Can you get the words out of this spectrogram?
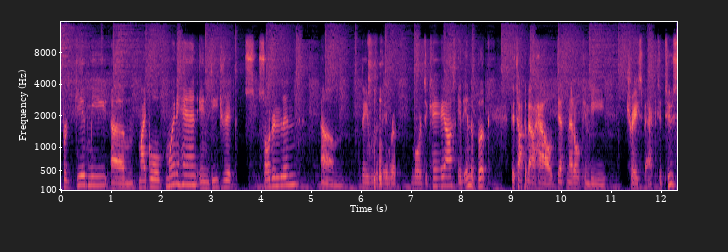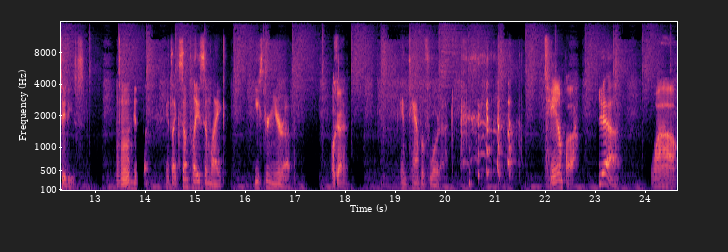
Forgive me, um, Michael Moynihan and Didrik Soderlind. Um, they were they were Lords of Chaos, and in the book, they talk about how death metal can be traced back to two cities. Hmm It's like, it's like someplace in like Eastern Europe, Okay. in Tampa, Florida. Tampa. Yeah, Wow.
